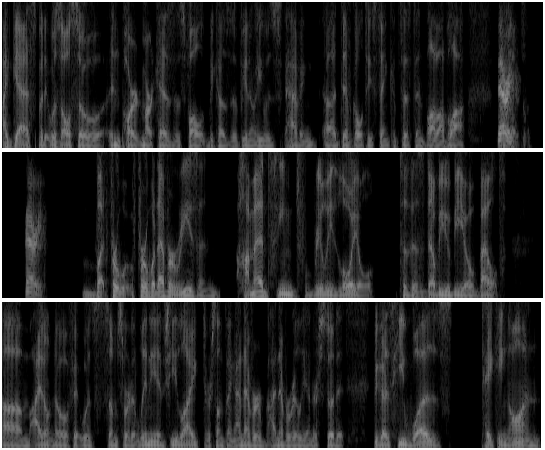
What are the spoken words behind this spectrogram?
I guess, but it was also in part Marquez's fault because of you know he was having uh, difficulty staying consistent, blah blah blah. Very, very but for for whatever reason, Hamed seemed really loyal to this WBO belt. Um, I don't know if it was some sort of lineage he liked or something. I never I never really understood it because he was taking on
